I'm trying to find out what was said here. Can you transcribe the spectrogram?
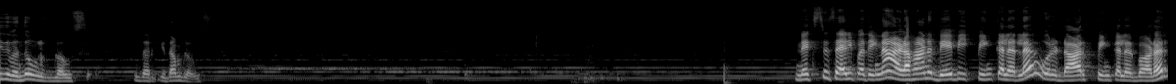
இது வந்து உங்களுக்கு ப்ளவுஸ் இதற்கு தான் ப்ளவுஸ் நெக்ஸ்ட் saree பார்த்தீங்கன்னா அழகான பேபி பிங்க் கலரில் ஒரு டார்க் பிங்க் கலர் பார்டர்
